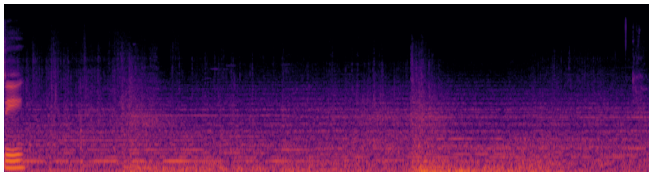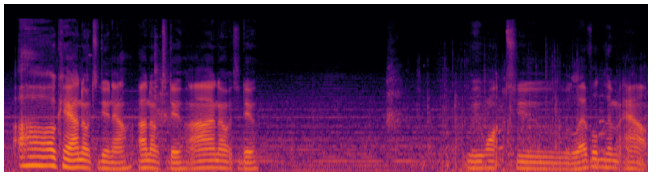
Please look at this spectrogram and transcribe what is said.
See. Oh, okay, I know what to do now. I know what to do. I know what to do. We want to level them out.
